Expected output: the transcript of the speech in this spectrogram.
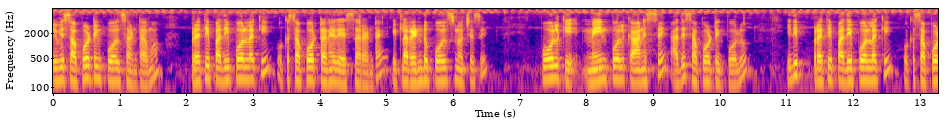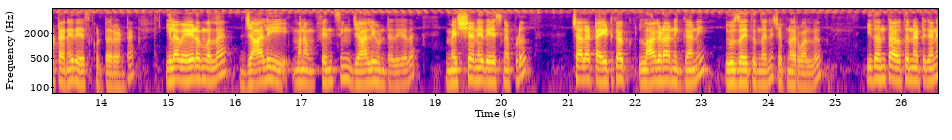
ఇవి సపోర్టింగ్ పోల్స్ అంటాము. ప్రతి పది పోల్లకి ఒక సపోర్ట్ అనేది వేస్తారంట. ఇట్లా రెండు పోల్స్ని వచ్చేసి పోల్కి మెయిన్ పోల్ కానిస్తే అది సపోర్టింగ్ పోలు. ఇది ప్రతి పది పోల్లకి ఒక సపోర్ట్ అనేది వేసుకుంటారంట. ఇలా వేయడం వల్ల జాలి మనం ఫెన్సింగ్ జాలి ఉంటుంది కదా మెష్ అనేది వేసినప్పుడు చాలా టైట్గా లాగడానికి కానీ యూజ్ అవుతుందని చెప్పినారు వాళ్ళు. ఇదంతా అవుతున్నట్టుగానే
